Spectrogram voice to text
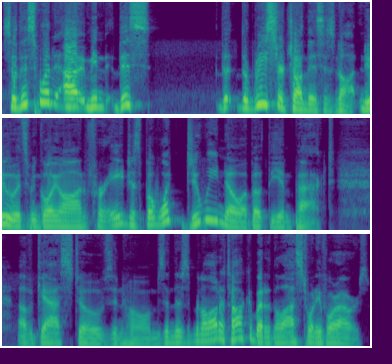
So this one, uh, I mean, this the, the research on this is not new. It's been going on for ages. But what do we know about the impact of gas stoves in homes? And there's been a lot of talk about it in the last 24 hours.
